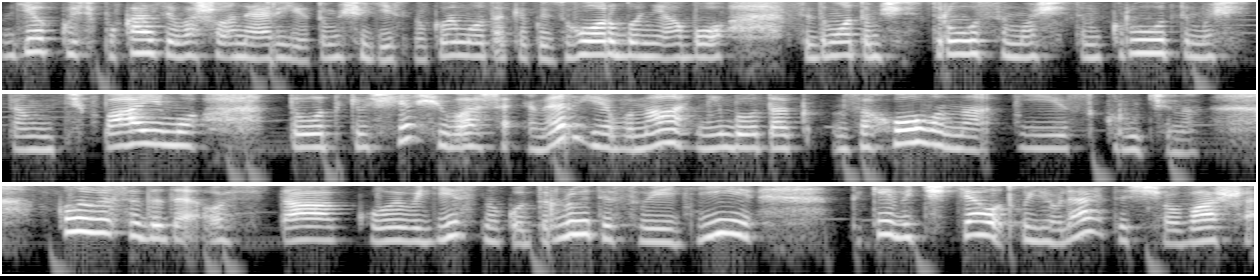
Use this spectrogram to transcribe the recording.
якось показує вашу енергію, тому що дійсно, коли ми отак якось згорблені або сидимо там щось трусимо, щось там крутимо, щось там чіпаємо, то таке ще, що ваша енергія, вона ніби отак захована і скручена. Коли ви сидите ось так, коли ви дійсно контролюєте свої дії, таке відчуття, от уявляєте, що ваша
